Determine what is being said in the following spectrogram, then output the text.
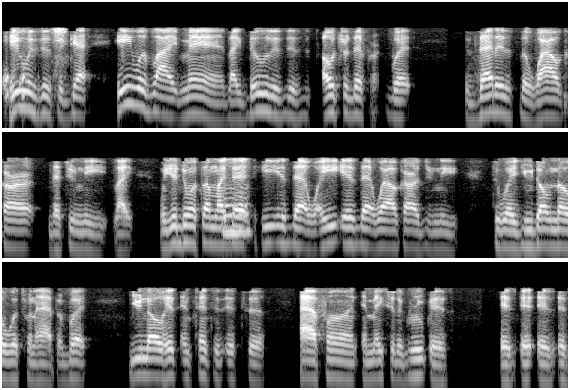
he was just a guy. He was like, man, like dude is just ultra different. But that is the wild card that you need. Like when you're doing something like that, Mhm. he is that. He is that wild card you need to where you don't know what's going to happen, but you know his intention is to have fun and make sure the group is is is is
